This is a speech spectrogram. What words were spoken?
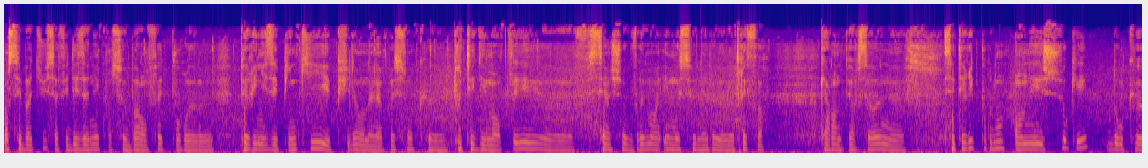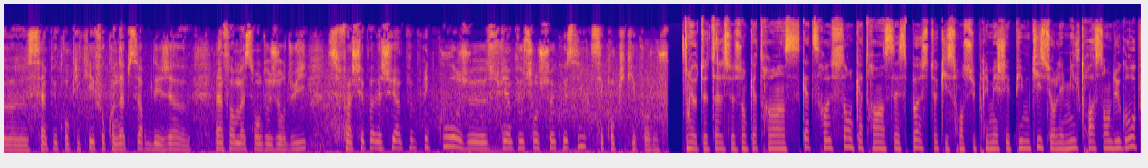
on s'est battu. Ça fait des années qu'on se bat en fait pour euh, pérenniser Pinky. Et puis là, on a l'impression que tout est démantelé. Euh, c'est un choc vraiment émotionnel euh, très fort. 40 personnes, c'est terrible pour nous. On est choqués, donc c'est un peu compliqué. Il faut qu'on absorbe déjà l'information d'aujourd'hui. Enfin, je sais pas, je suis un peu pris de court, je suis un peu sur le choc aussi. C'est compliqué pour nous. Et au total, ce sont 80, 496 postes qui seront supprimés chez Pimki sur les 1300 du groupe.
